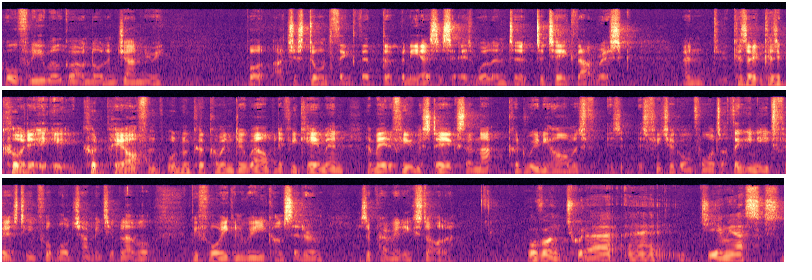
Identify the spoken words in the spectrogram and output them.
Hopefully, he will go out on loan in January. But I just don't think that, that Benitez is, is willing to, to take that risk. And because it, 'cause it could it, it could pay off and Woodman could come in and do well, but if he came in and made a few mistakes, then that could really harm his, his, his future going forward. So I think he needs first team football, championship level, before you can really consider him as a Premier League starter. Over on Twitter, uh, Jamie asks,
